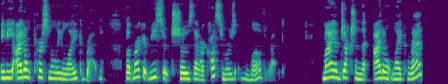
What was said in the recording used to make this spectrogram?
maybe I don't personally like red, but market research shows that our customers love red. My objection that I don't like red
